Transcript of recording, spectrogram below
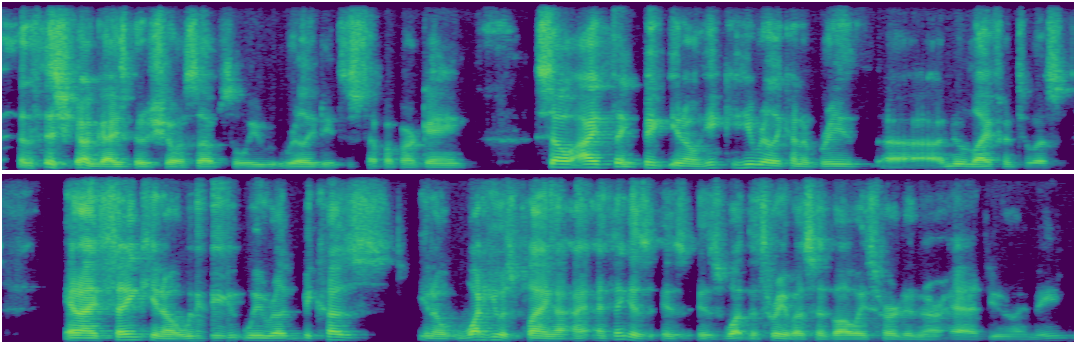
this young guy's going to show us up, so we really need to step up our game so I think you know he he really kind of breathed uh, a new life into us, and I think you know we we really because you know what he was playing I, I think is is is what the three of us have always heard in our head. You know what I mean?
